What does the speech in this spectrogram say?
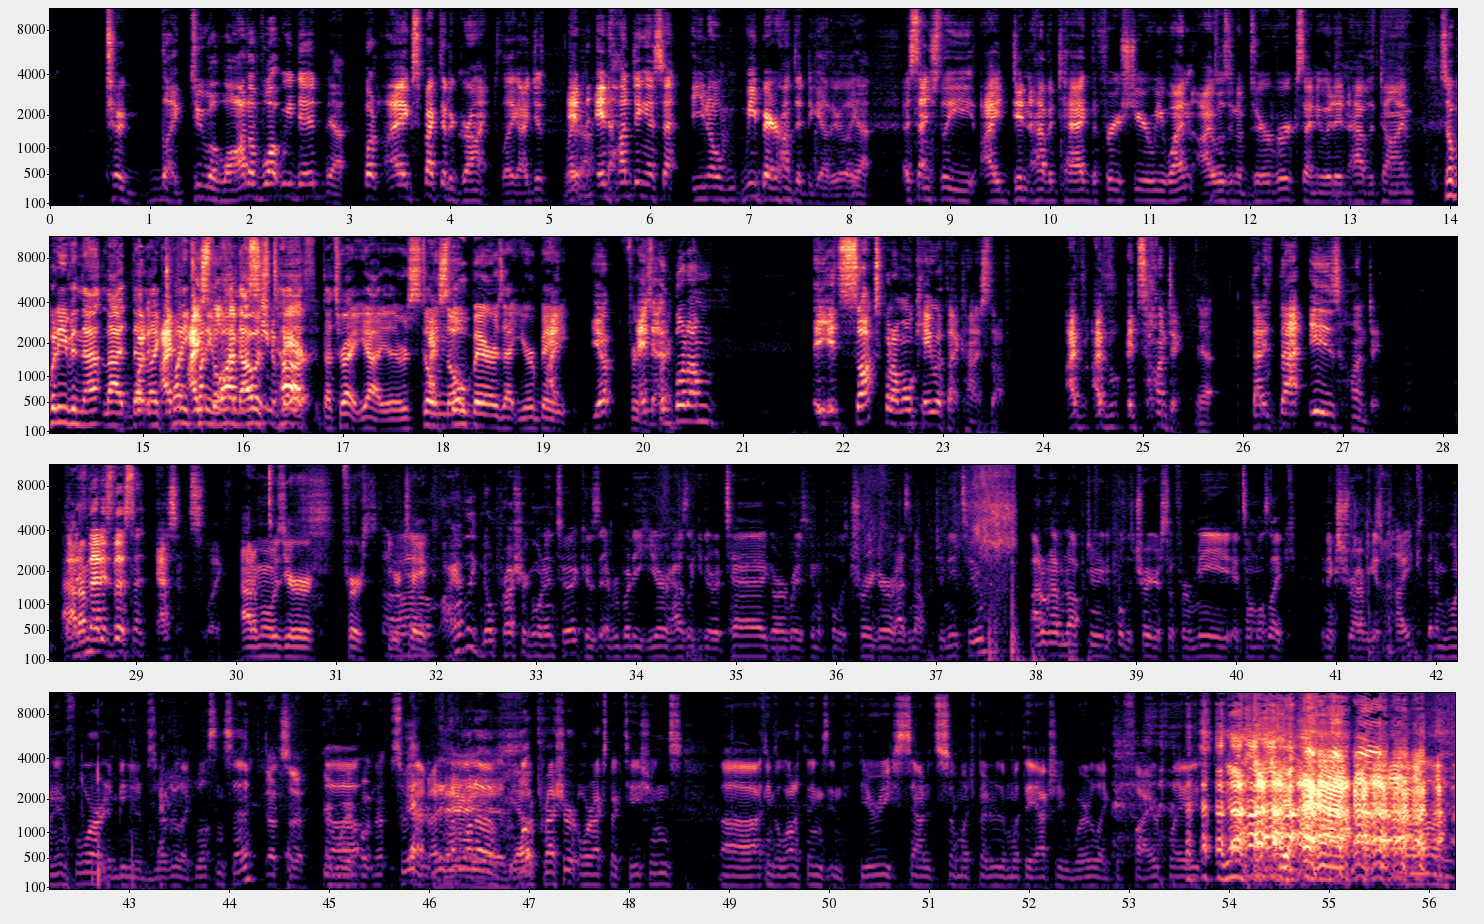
to like do a lot of what we did Yeah. but i expected a grind like i just Right in, on. in hunting you know we bear hunted together like Yeah. essentially i didn't have a tag the first year we went i was an observer because i knew i didn't have the time So, but even that, that, that But like I- I still 2021, that haven't was seen a tough. bear. That's right. Yeah, there was still I no still- bears at your bait. Yep. for the and, spring. and but I'm it it sucks, but I'm okay with that kind of stuff. I've I've it's hunting. Yeah. That is that is hunting. That is- Adam? that is the sen- essence. Like Adam, what was your first your take? Um, I have like no pressure going into it because everybody here has like either a tag or everybody's gonna pull the trigger, has an opportunity to. I don't have an opportunity to pull the trigger, so for me, it's almost like an extravagant hike that I'm going in for and being an observer, like Wilson said. That's a good way Uh, of putting it. So yeah, I didn't have a lot of, Very good. lot of pressure or expectations. Uh, I think a lot of things in theory sounded so much better than what they actually were, like the fireplace. Uh,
